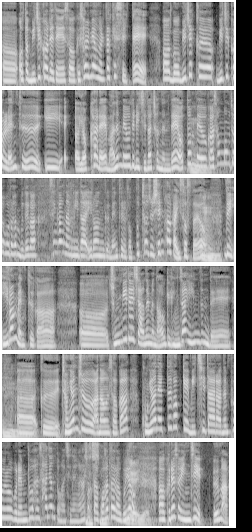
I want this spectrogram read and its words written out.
어, 어떤 뮤지컬에 대해서 그 설명을 딱 했을 때, 어, 뭐, 뮤지컬, 뮤지컬 렌트 이 어, 역할에 많은 배우들이 지나쳤는데 어떤 음. 배우가 성공적으로 한 무대가 생각납니다. 이런 그 멘트를 덧붙여주신 회가 있었어요. 음. 근데 이런 멘트가 어, 준비되지 않으면 나오기 굉장히 힘든데 음. 어, 그 정현주 아나운서가 공연에 뜨겁게 미치다라는 프로그램도 한 4년 동안 진행을 하셨다고 맞습니다. 하더라고요. 예, 예. 어, 그래서인지 음악,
